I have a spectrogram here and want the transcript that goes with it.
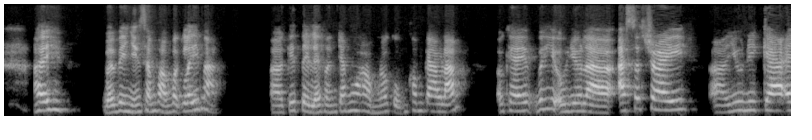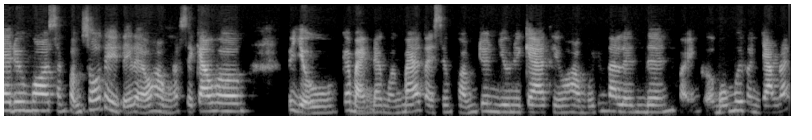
Ấy bởi vì những sản phẩm vật lý mà à, cái tỷ lệ phần trăm hoa hồng nó cũng không cao lắm. Ok ví dụ như là asset trade uh, Unica, Edumore sản phẩm số thì tỷ lệ hoa hồng nó sẽ cao hơn. Ví dụ các bạn đang quảng bá tại sản phẩm trên Unica thì hoa hồng của chúng ta lên đến khoảng cỡ 40 phần trăm đấy.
